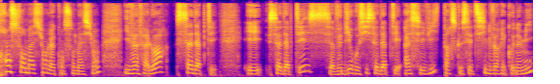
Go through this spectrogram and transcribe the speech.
transformation de la consommation, il va falloir s'adapter. Et s'adapter, ça veut dire aussi s'adapter assez vite parce que cette silver economy,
